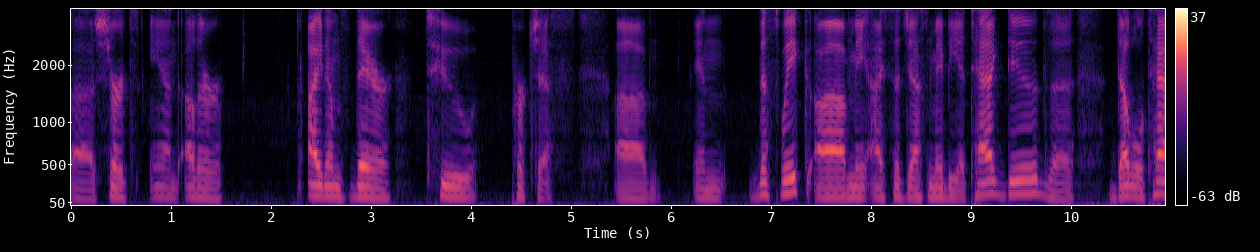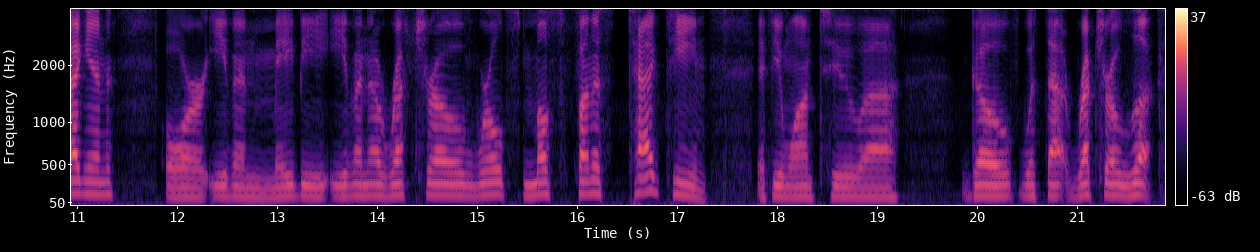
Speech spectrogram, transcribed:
uh, shirts and other items there to purchase. Um, in this week, uh, may I suggest maybe a tag dudes, a double tag in, or even maybe even a retro world's most funnest tag team, if you want to uh, go with that retro look.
